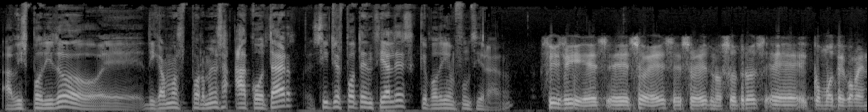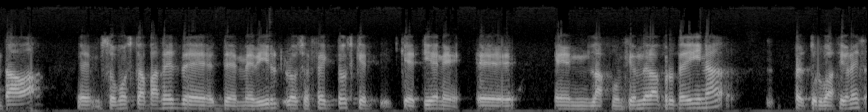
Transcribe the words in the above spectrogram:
habéis podido, eh, digamos, por lo menos acotar sitios potenciales que podrían funcionar. ¿no? Sí, sí, eso es, eso es. Nosotros, eh, como te comentaba, eh, somos capaces de, medir los efectos que, tiene eh, en la función de la proteína perturbaciones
